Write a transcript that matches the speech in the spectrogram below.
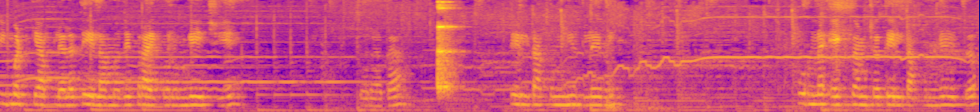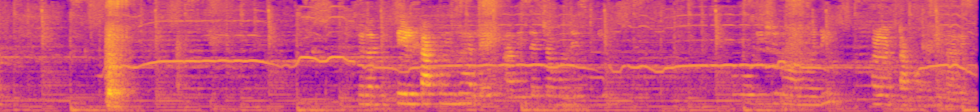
ती मटकी आपल्याला तेलामध्ये फ्राय करून घ्यायची आहे. तर आता तेल टाकून घेतले मी. पूर्ण एक चमचा तेल टाकून घ्यायचं. तर आता तेल टाकून झाले आणि त्याच्यामध्ये थोडीशी नॉर्मली हळद टाकून घेणार आहे.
